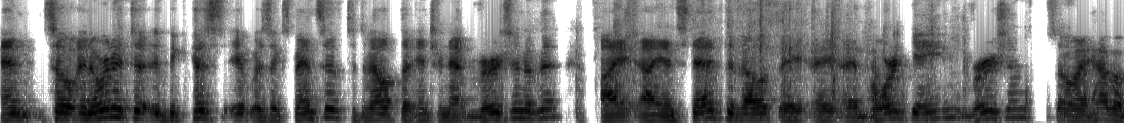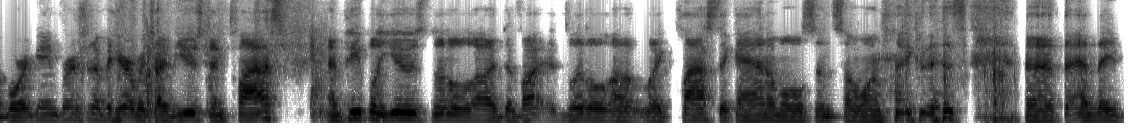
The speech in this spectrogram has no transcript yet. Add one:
And so in order to, because it was expensive to develop the internet version of it, I, I instead developed a, a, a, board game version. So I have a board game version of it here, which I've used in class and people use little, uh, little uh, like plastic animals and so on like this. Uh, and they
